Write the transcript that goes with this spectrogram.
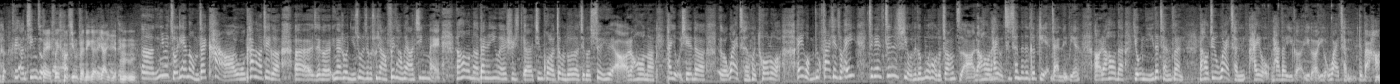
非常精准，对非常精准的一个谚语，嗯嗯。呃，因为昨天呢，我们在看啊，我们看到这个呃这个应该说泥塑的这个塑像非常非常的精美。然后呢，但是因为是呃经过了这么多的这个岁月啊，然后呢，它有些的呃外层会脱落。哎，我们就发现说，哎，这边真的是有那个木头的桩子啊，然后它有支撑的这个点在那边啊，然后呢有泥的成分，然后这个外层还有它的一个一个一个外层，对吧？哈。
